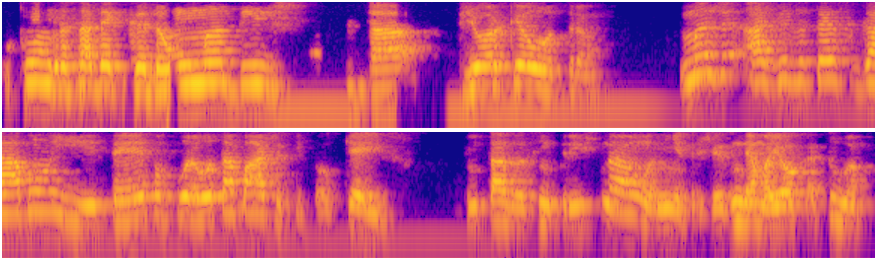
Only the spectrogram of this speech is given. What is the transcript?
O que é engraçado é que cada uma diz que está pior que a outra. Mas às vezes até se gabam e até é para pôr a outra abaixo. Tipo, o que é isso? Tu estás assim triste? Não, a minha tristeza ainda é maior que a tua.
